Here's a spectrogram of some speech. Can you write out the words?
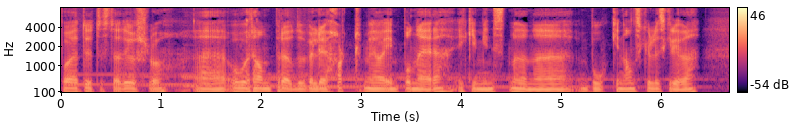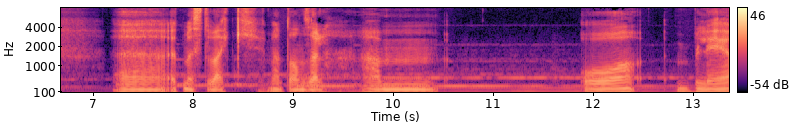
på et utested i Oslo. Eh, og hvor han prøvde veldig hardt med å imponere, ikke minst med denne boken han skulle skrive. Eh, et mesterverk, mente han selv. Um, og ble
